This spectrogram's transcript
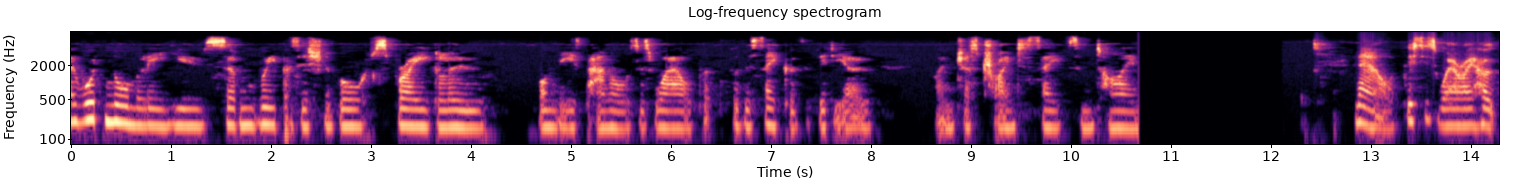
I would normally use some repositionable spray glue on these panels as well, but for the sake of the video, I'm just trying to save some time. Now, this is where I hope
